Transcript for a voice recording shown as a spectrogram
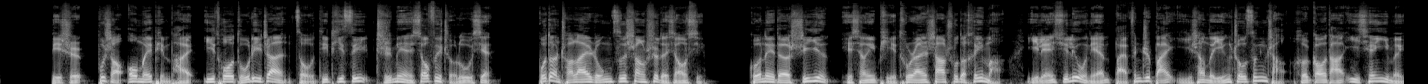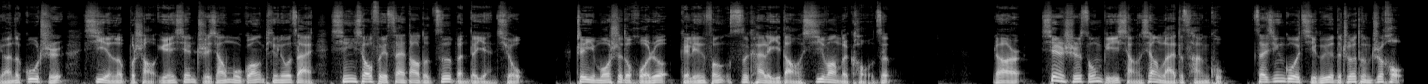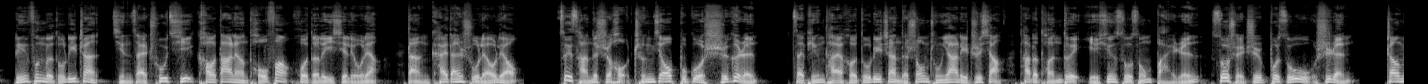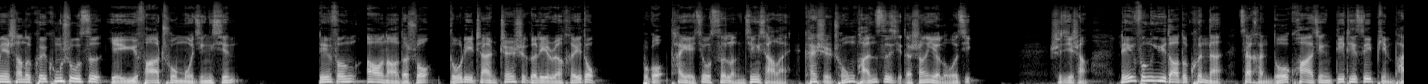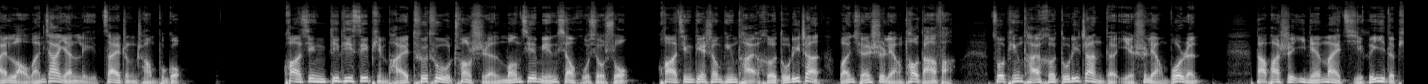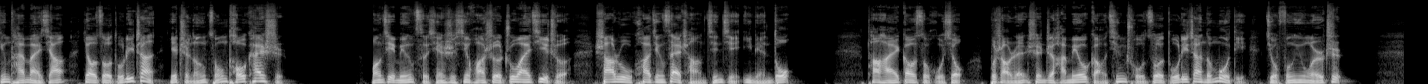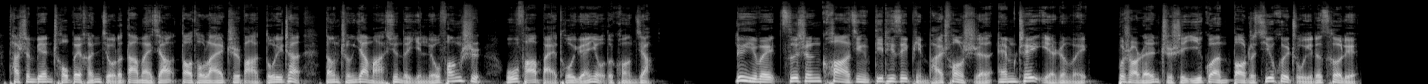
彼时，不少欧美品牌依托独立站走 DTC 直面消费者路线，不断传来融资上市的消息。国内的 Shein 也像一匹突然杀出的黑马，以连续六年百分之百以上的营收增长和高达一千亿美元的估值，吸引了不少原先只将目光停留在新消费赛道的资本的眼球。这一模式的火热，给林峰撕开了一道希望的口子。然而，现实总比想象来的残酷。在经过几个月的折腾之后，林峰的独立站仅在初期靠大量投放获得了一些流量，但开单数寥寥。最惨的时候，成交不过十个人。在平台和独立站的双重压力之下，他的团队也迅速从百人缩水至不足五十人，账面上的亏空数字也愈发触目惊心。林峰懊恼地说：“独立站真是个利润黑洞。”不过，他也就此冷静下来，开始重盘自己的商业逻辑。实际上，林峰遇到的困难，在很多跨境 DTC 品牌老玩家眼里再正常不过。跨境 DTC 品牌 TwoTwo 创始人王杰明向虎嗅说：“跨境电商平台和独立站完全是两套打法，做平台和独立站的也是两拨人。哪怕是一年卖几个亿的平台卖家，要做独立站，也只能从头开始。”王杰明此前是新华社驻外记者，杀入跨境赛场仅仅一年多。他还告诉虎嗅。不少人甚至还没有搞清楚做独立站的目的，就蜂拥而至。他身边筹备很久的大卖家，到头来只把独立站当成亚马逊的引流方式，无法摆脱原有的框架。另一位资深跨境 DTC 品牌创始人 MJ 也认为，不少人只是一贯抱着机会主义的策略，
